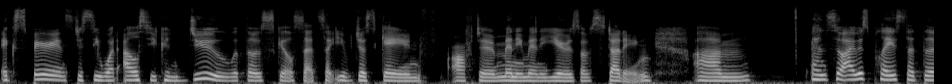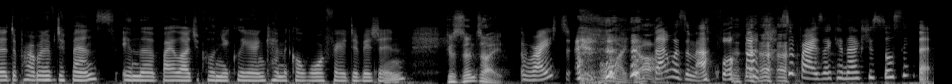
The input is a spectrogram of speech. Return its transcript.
experience to see what else you can do with those skill sets that you've just gained after many many years of studying um, and so I was placed at the Department of Defense in the Biological, Nuclear, and Chemical Warfare Division. Gesundheit. Right? Oh my God. that was a mouthful. I'm surprised I can actually still say that.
